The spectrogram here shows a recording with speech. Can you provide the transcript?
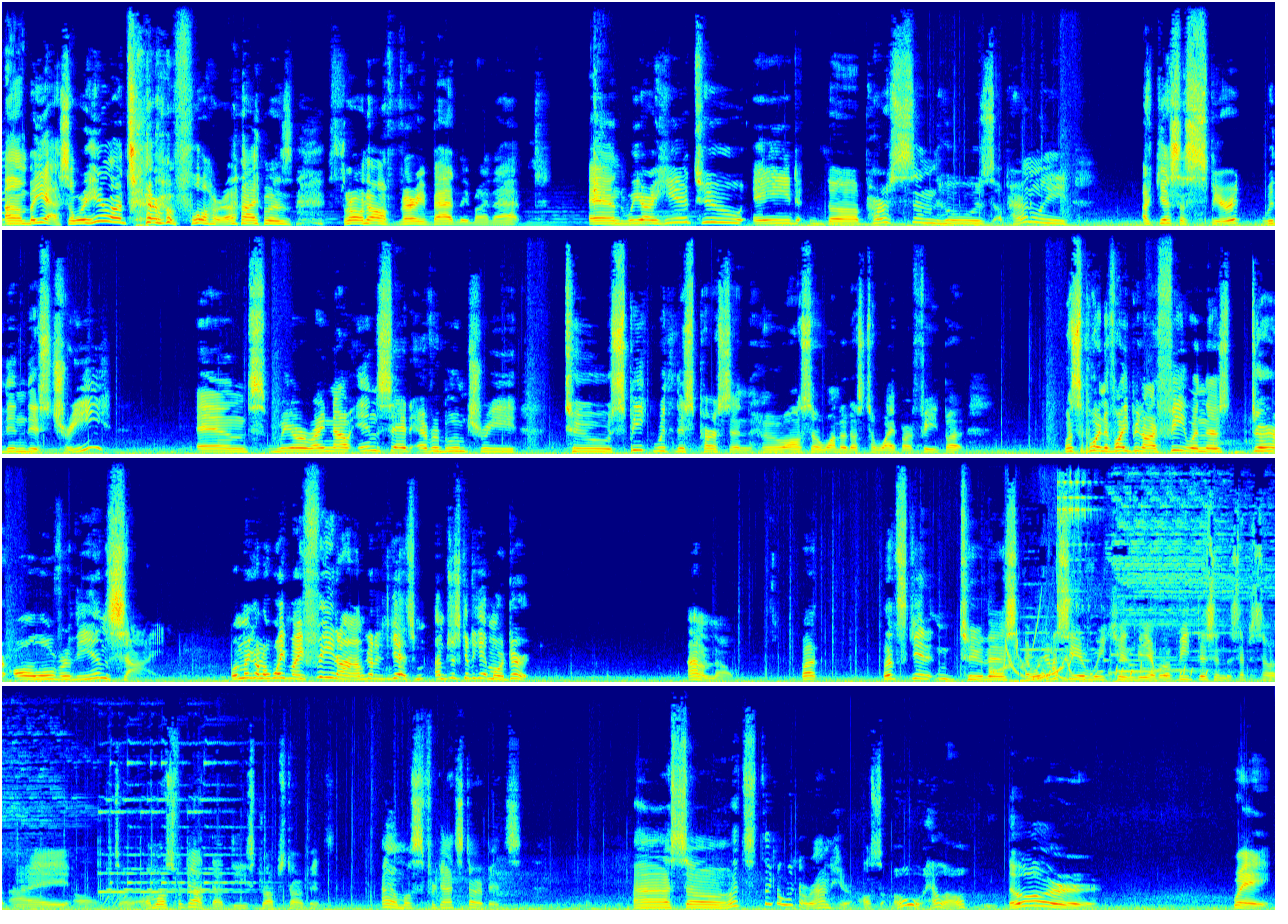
Um, but yeah, so we're here on Terra Flora. I was thrown off very badly by that. And we are here to aid the person who's apparently, I guess, a spirit within this tree. And we are right now in said Everbloom tree to speak with this person who also wanted us to wipe our feet, but what's the point of wiping our feet when there's dirt all over the inside? What am I gonna wipe my feet on? I'm gonna get I'm just gonna get more dirt. I don't know. But let's get into this and we're gonna see if we can be able to beat this in this episode. I also almost forgot that these drop star bits. I almost forgot star bits. Uh, so let's take a look around here. Also, oh, hello, door. Wait,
